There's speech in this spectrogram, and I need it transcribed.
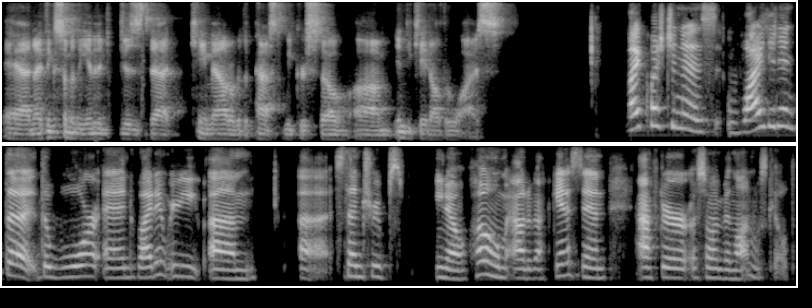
and I think some of the images that came out over the past week or so um, indicate otherwise. My question is, why didn't the the war end? Why didn't we um, uh, send troops, you know, home out of Afghanistan after Osama bin Laden was killed?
